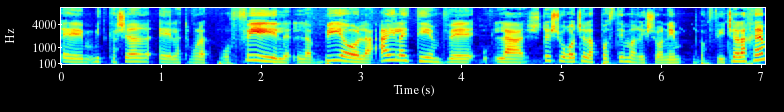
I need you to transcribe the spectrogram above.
אה, מתקשר אה, לתמונת פרופיל, לביו, לאיילייטים ולשתי שורות של הפוסטים הראשונים בפיד שלכם.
